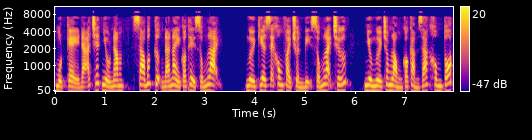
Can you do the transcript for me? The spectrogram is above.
Một kẻ đã chết nhiều năm, sao bức tượng đá này có thể sống lại? Người kia sẽ không phải chuẩn bị sống lại chứ? Nhiều người trong lòng có cảm giác không tốt,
